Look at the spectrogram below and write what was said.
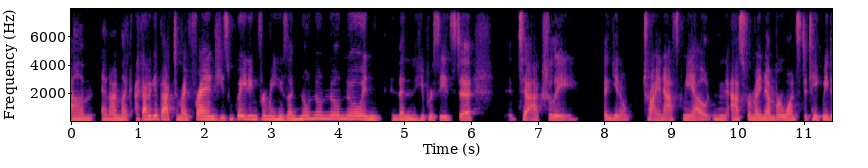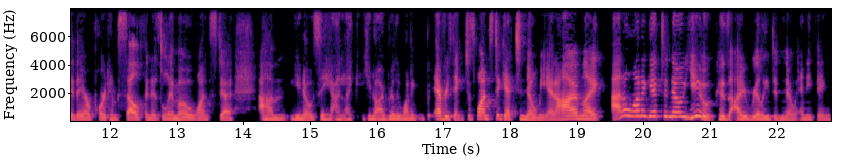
Um, and I'm like, I got to get back to my friend. He's waiting for me. He's like, no, no, no, no. And, and then he proceeds to, to actually, you know, try and ask me out and ask for my number wants to take me to the airport himself in his limo wants to um, you know say i like you know i really want to everything just wants to get to know me and i'm like i don't want to get to know you because i really didn't know anything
